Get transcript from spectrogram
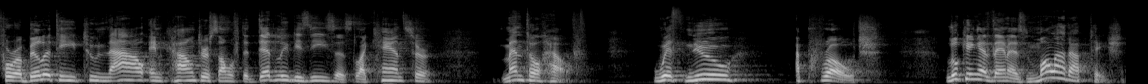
for ability to now encounter some of the deadly diseases like cancer, mental health, with new approach, looking at them as maladaptation,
